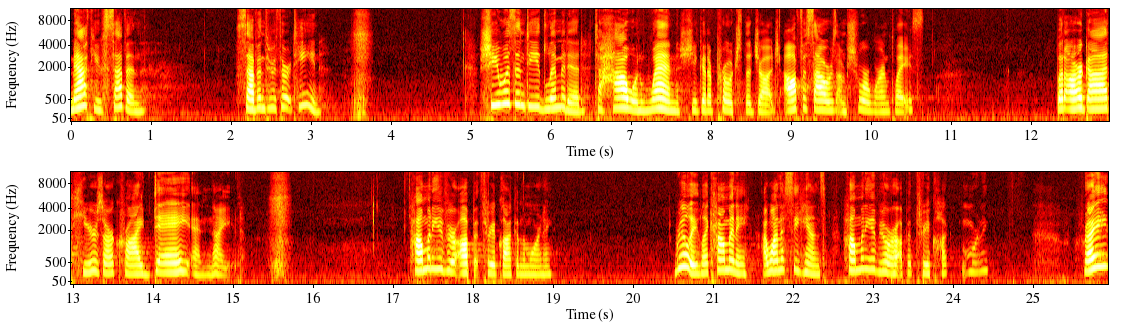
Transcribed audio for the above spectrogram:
Matthew 7 7 through 13. She was indeed limited to how and when she could approach the judge. Office hours, I'm sure, were in place. But our God hears our cry day and night. How many of you are up at 3 o'clock in the morning? Really? Like how many? I want to see hands. How many of you are up at 3 o'clock in the morning? Right?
